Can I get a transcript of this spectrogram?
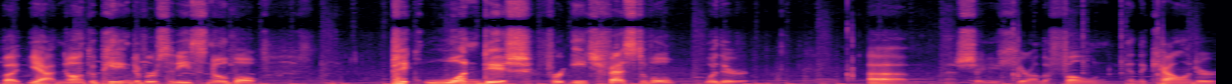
But yeah, non-competing diversity, snowball pick one dish for each festival, whether uh, I'll show you here on the phone and the calendar.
